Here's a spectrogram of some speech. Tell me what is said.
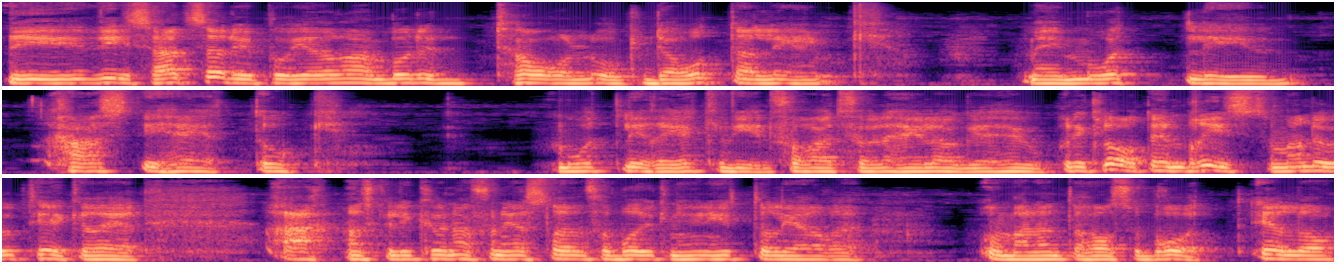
vi, vi satsade ju på att göra både tal och datalänk med måttlig hastighet och måttlig räckvidd för att få det hela att gå ihop. Och det är klart en brist som man då upptäcker är att ah, man skulle kunna få ner strömförbrukningen ytterligare om man inte har så brått. Eller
